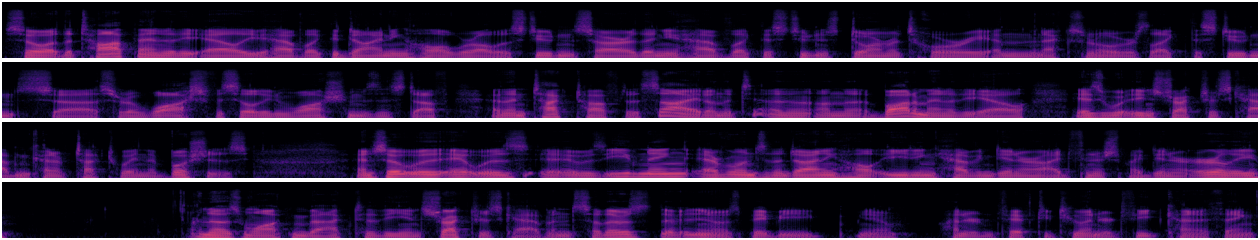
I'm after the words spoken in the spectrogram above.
So at the top end of the L, you have like the dining hall where all the students are. Then you have like the students' dormitory, and the next one over is like the students' uh, sort of wash facility and washrooms and stuff. And then tucked off to the side on the t- on the bottom end of the L is where the instructor's cabin, kind of tucked away in the bushes. And so it was, it was it was evening. Everyone's in the dining hall eating, having dinner. I'd finished my dinner early, and I was walking back to the instructor's cabin. So there was, you know, it's maybe, you know, 150, 200 feet kind of thing.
